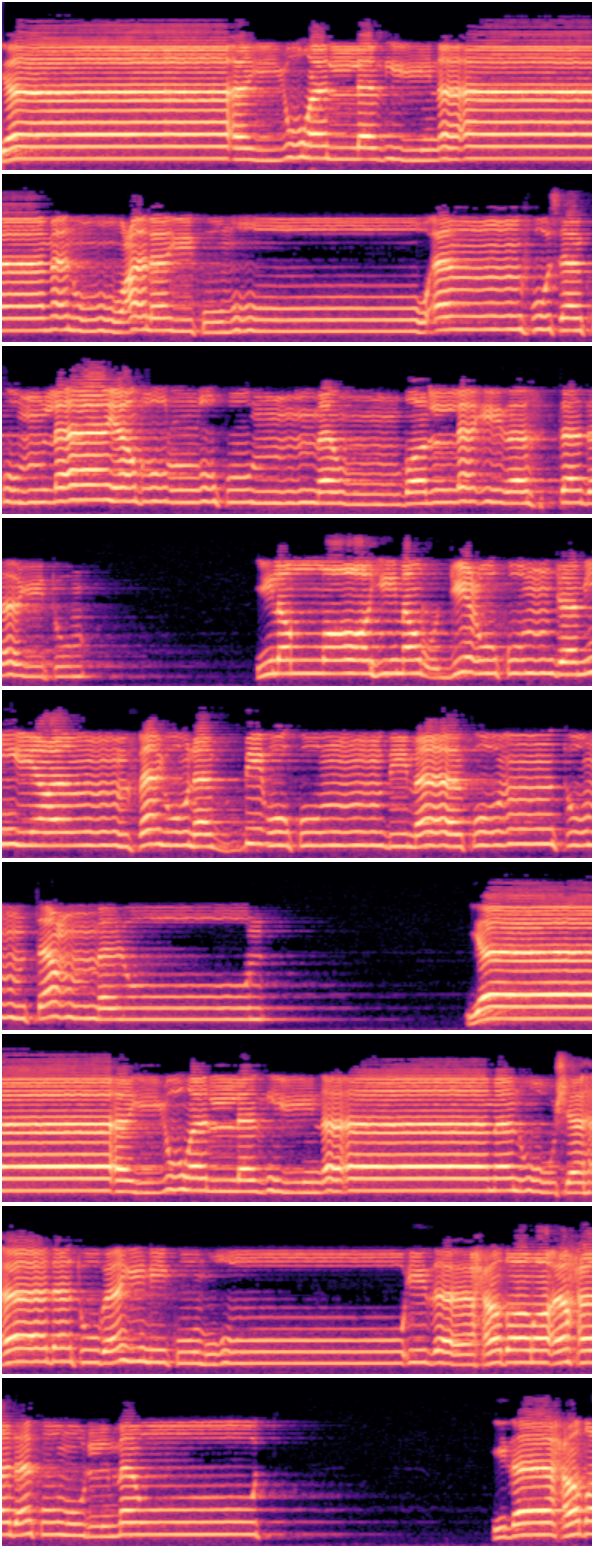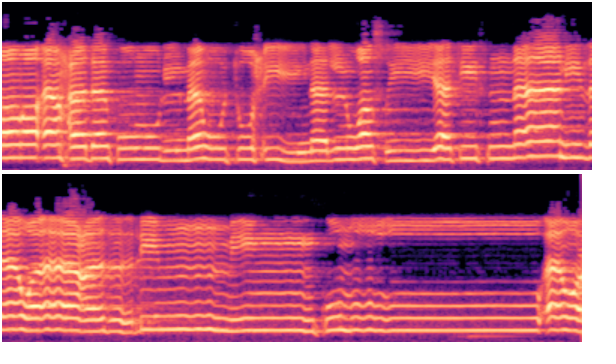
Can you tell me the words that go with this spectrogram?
يَا أَيُّهَا الَّذِينَ آمَنُوا عَلَيْكُمْ أَنفُسَكُمْ لَا يَضُرُّكُم مَّن ضَلَّ إِذَا اهْتَدَيْتُمْ ۚ إِلَى اللَّهِ مَرْجِعُكُمْ جَمِيعًا فَيُنَبِّئُكُم بِمَا كُنتُمْ تَعْمَلُونَ. يَا إِذَا حَضَرَ أَحَدَكُمُ الْمَوْتُ حِينَ الْوَصِيَّةِ اثْنَانِ ذَوَا عَدْلٍ مِّنكُمْ أَوْ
